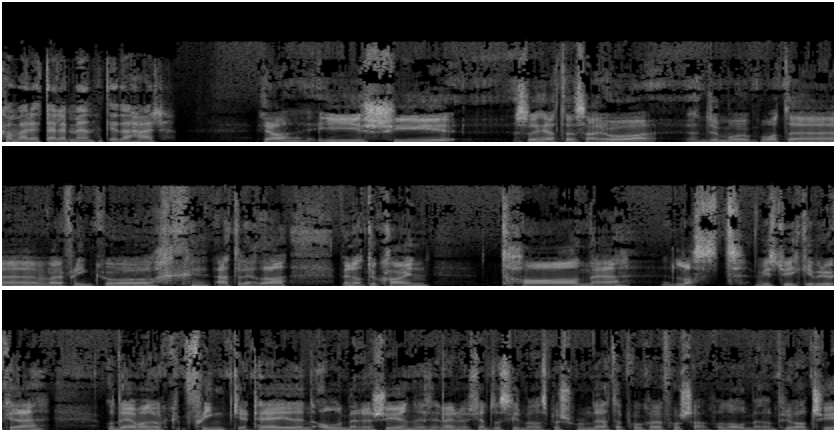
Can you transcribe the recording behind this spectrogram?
kan være et element i det her. Ja, i sky så heter det seg jo Du må jo på en måte være flink og etterlede, men at du kan ta ned last hvis du ikke bruker det, Og det er man nok flinkere til i den allmenne skyen. Jeg regner med å stille meg noen spørsmål om det etterpå, hva er forskjellen på en allmenn og privat sky.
